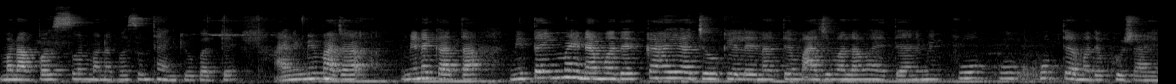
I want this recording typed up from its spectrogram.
मनापासून मनापासून थँक्यू करते. आणि मी माझ्या मी नाही का आता मी तीन महिन्यामध्ये काय अचीव केले ना ते माझी मला माहिती आहे. आणि मी खूप खूप खूप त्यामध्ये खुश आहे.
